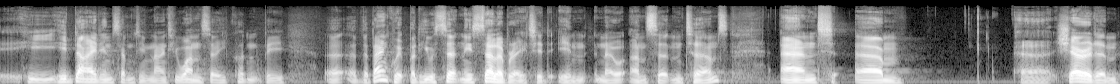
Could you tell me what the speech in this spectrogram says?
he, he died in 1791, so he couldn't be uh, at the banquet, but he was certainly celebrated in no uncertain terms. And um, Sheridan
